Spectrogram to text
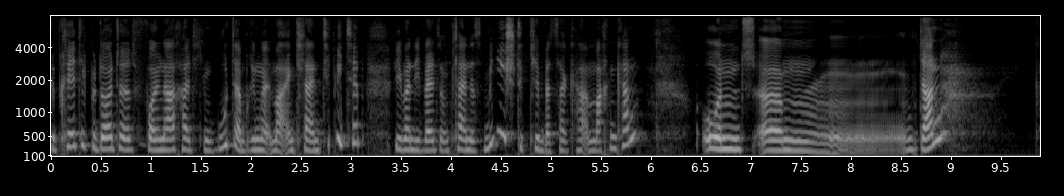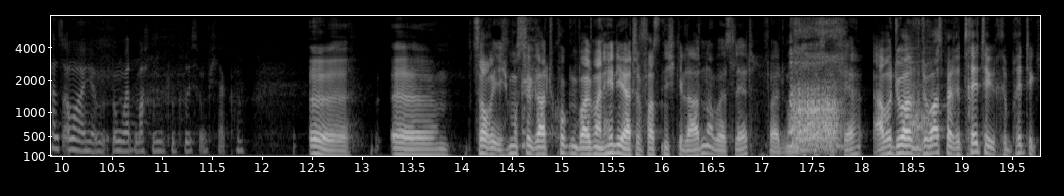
Repretik bedeutet voll nachhaltig und gut. Dann bringen wir immer einen kleinen Tippi-Tipp, wie man die Welt so ein kleines Mini-Stückchen besser ka machen kann. Und ähm, dann kannst du auch mal hier irgendwas machen mit Begrüßung, Pia, komm. Äh, ähm, sorry, ich musste gerade gucken, weil mein Handy hatte fast nicht geladen, aber es lädt. Weil mein oh. leer. Aber du, du warst bei Repretik, Repretik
